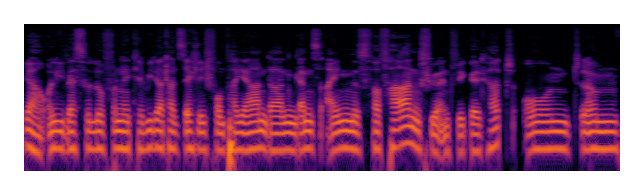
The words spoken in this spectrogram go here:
ja, Olli Wesselow von der Kevida tatsächlich vor ein paar Jahren da ein ganz eigenes Verfahren für entwickelt hat. Und ähm,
